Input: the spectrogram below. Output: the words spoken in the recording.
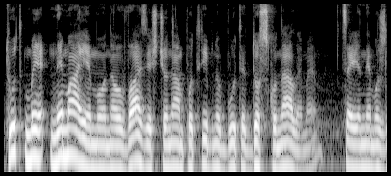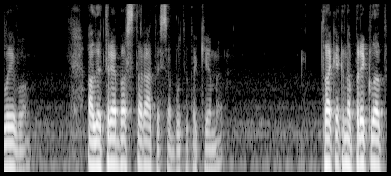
Тут ми не маємо на увазі, що нам потрібно бути досконалими. Це є неможливо. Але треба старатися бути такими. Так як, наприклад,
